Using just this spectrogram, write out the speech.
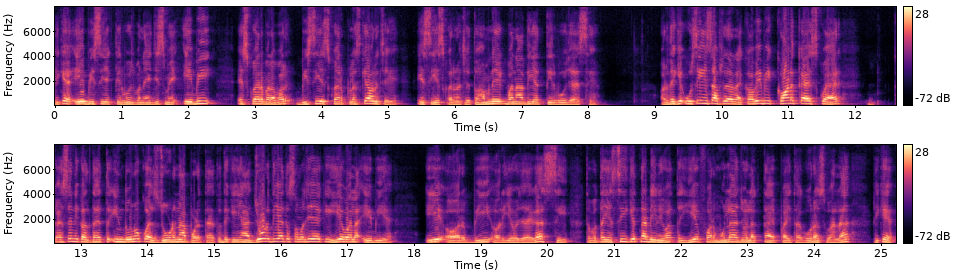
ठीक है? ए बी सी एक त्रिभुज बनाए जिसमें ए बी स्क्वायर बराबर बी सी स्क्वायर प्लस क्या होना चाहिए? ए सी स्क्वायर होना चाहिए। तो हमने एक बना दिया त्रिभुज ऐसे। और देखिए, उसी हिसाब से रहा है। कभी भी कर्ण का स्क्वायर कैसे निकलता है तो इन दोनों को जोड़ना पड़ता है। तो देखिए, यहाँ जोड़ दिया है तो समझिए कि ये वाला ए बी है। ए और बी और ये हो जाएगा सी तो बताइए सी कितना डिग्री हुआ? तो ये फॉर्मूला जो लगता है पाइथागोरस वाला, ठीक है,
